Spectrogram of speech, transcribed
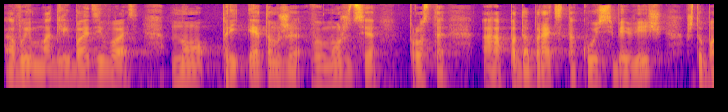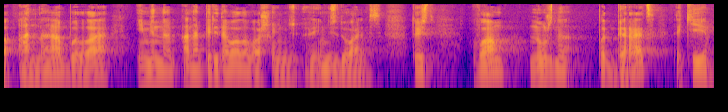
а, вы могли бы одевать. Но при этом же вы можете просто а, подобрать такую себе вещь, чтобы она была именно, она передавала вашу индивидуальность. То есть вам нужно подбирать такие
